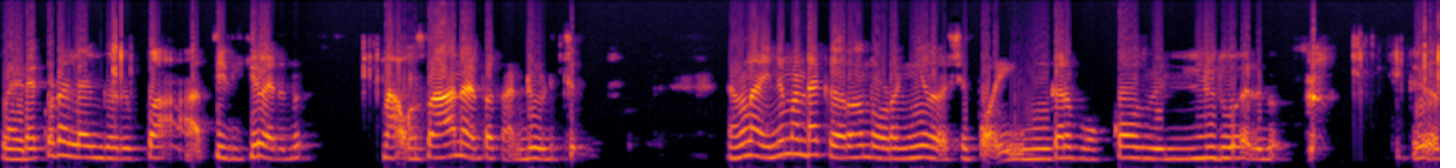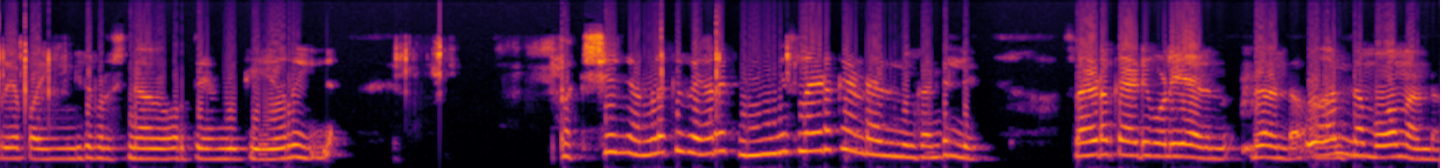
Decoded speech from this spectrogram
സൈഡെ കൂടെ എല്ലാം കയറി പാത്തിരിക്കുവായിരുന്നു. അവസാനം ഇപ്പൊ കണ്ടുപിടിച്ചു. ഞങ്ങൾ അതിന് മണ്ട കയറാൻ തുടങ്ങിയത്. പക്ഷെ ഭയങ്കര പൊക്കോ വലുതുമായിരുന്നു. കേറിയ ഭയങ്കര പ്രശ്നമാണെന്ന് ഓർത്ത് ഞങ്ങൾ കേറിയില്ല. പക്ഷെ ഞങ്ങൾക്ക് വേറെ കുഞ്ഞു സ്ലൈഡൊക്കെ ഉണ്ടായിരുന്നു. കണ്ടില്ലേ? സ്ലൈഡ് ഒക്കെ അടിപൊളിയായിരുന്നു. ഇത് കണ്ടോ? ഹാൻസം പോകുന്നുണ്ടോ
